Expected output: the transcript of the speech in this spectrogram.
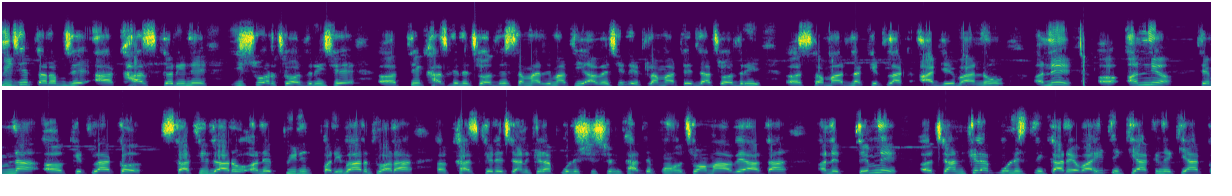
બીજી તરફ જે આ ખાસ કરીને ઈશ્વર ચૌધરી છે તે ખાસ કરીને ચૌધરી સમાજમાંથી આવે છે એટલા માટે જ આ ચૌધરી સમાજના કેટલાક આગેવાનો અને અન્ય તેમના કેટલાક સાથીદારો અને પીડિત પરિવાર દ્વારા ખાસ કરીને ચાંદખેડા પોલીસ સ્ટેશન ખાતે પહોંચવામાં આવ્યા હતા અને તેમને ચાંદખેડા પોલીસની કાર્યવાહીથી ક્યાંક ને ક્યાંક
